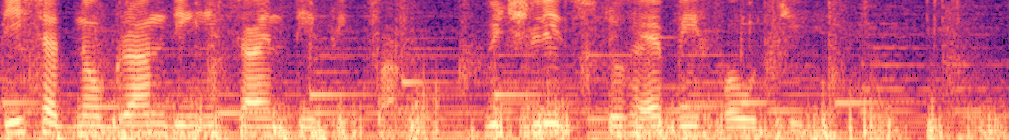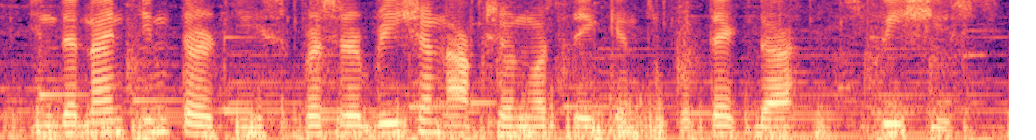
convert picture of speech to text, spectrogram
These had no grounding in scientific fact, which leads to heavy poaching. In the 1930s, preservation action was taken to protect the species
